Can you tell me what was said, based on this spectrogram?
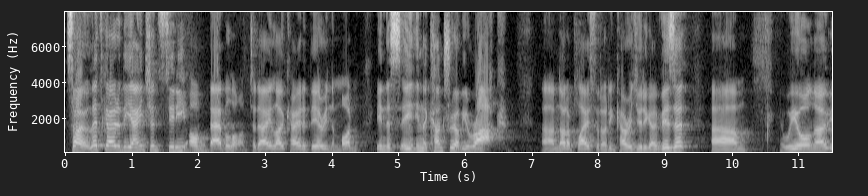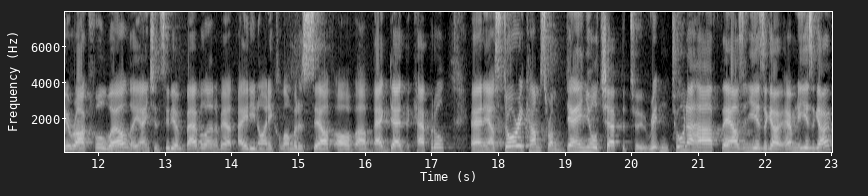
So let's go to the ancient city of Babylon, today located there in the modern in the in the country of Iraq. Um, not a place that I'd encourage you to go visit. Um, we all know Iraq full well, the ancient city of Babylon, about 80, 90 kilometers south of uh, Baghdad, the capital. And our story comes from Daniel chapter 2, written two and a half thousand years ago. How many years ago?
